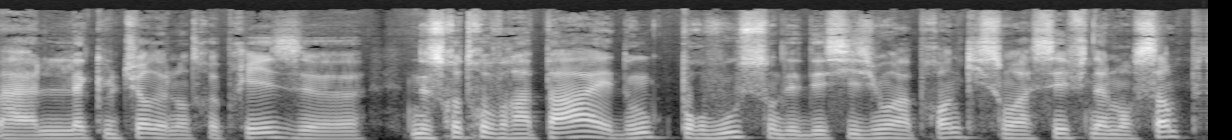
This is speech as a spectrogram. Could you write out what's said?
bah, la culture de l'entreprise ne se retrouvera pas. Et donc, pour vous, ce sont des décisions à prendre qui sont assez finalement simples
